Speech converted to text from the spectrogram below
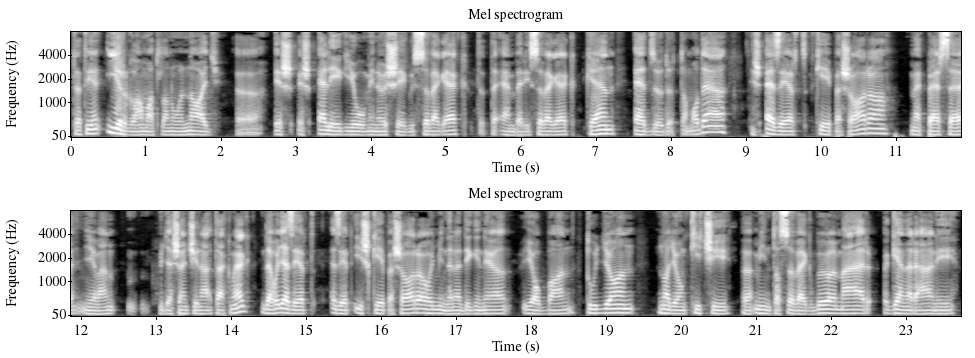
Tehát ilyen irgalmatlanul nagy és, és elég jó minőségű szövegek, tehát emberi szövegeken edződött a modell, és ezért képes arra, meg persze nyilván ügyesen csinálták meg, de hogy ezért, ezért is képes arra, hogy minden eddiginél jobban tudjon nagyon kicsi mint a szövegből már generálni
